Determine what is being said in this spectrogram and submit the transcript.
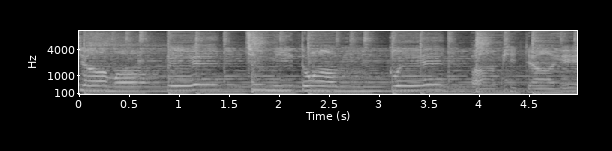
ကြမှာပဲချစ်မိသွားပြီကွယ်ဘာဖြစ်တာလဲ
